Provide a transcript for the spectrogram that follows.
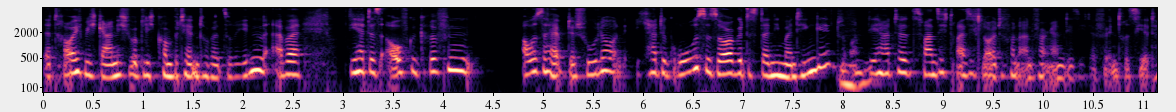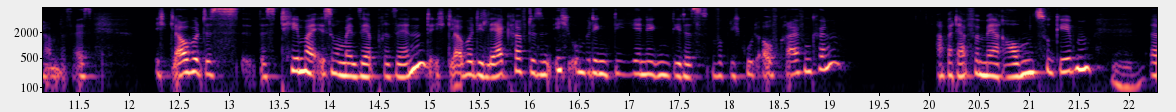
Da traue ich mich gar nicht wirklich kompetent drüber zu reden. Aber die hat das aufgegriffen außerhalb der Schule und ich hatte große Sorge, dass da niemand hingeht. Und die hatte 20, 30 Leute von Anfang an, die sich dafür interessiert haben. Das heißt, ich glaube, das, das Thema ist im Moment sehr präsent. Ich glaube, die Lehrkräfte sind nicht unbedingt diejenigen, die das wirklich gut aufgreifen können. Aber dafür mehr Raum zu geben, äh,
